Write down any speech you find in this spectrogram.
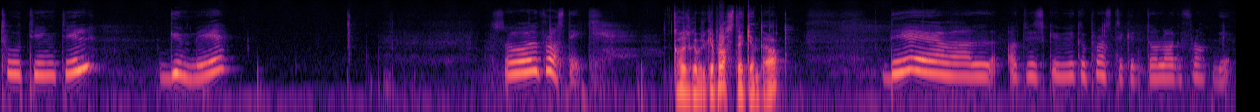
to ting til. Gummi. Så plastikk. Hva du skal bruke plastikken til? Ja? Det er vel at vi skulle bruke plastikken til å lage flagget.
